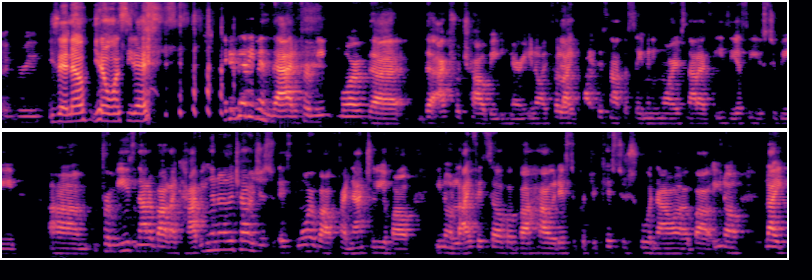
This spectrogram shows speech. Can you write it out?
agree. You said no. You don't want to see that. it's not even that. For me, more of the the actual child being here. You know, I feel yeah. like life is not the same anymore. It's not as easy as it used to be. Um, for me, it's not about like having another child. It's just it's more about financially about you know life itself, about how it is to put your kids to school now, about you know like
